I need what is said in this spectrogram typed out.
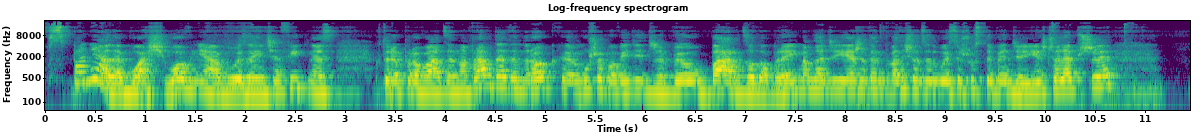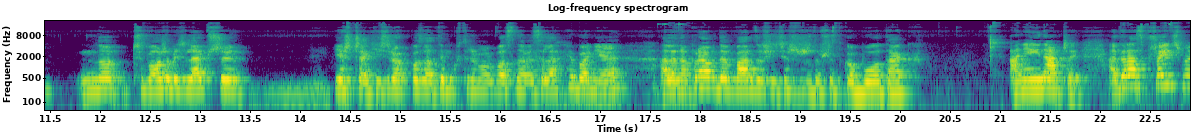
wspaniale. Była siłownia, były zajęcia fitness, które prowadzę. Naprawdę ten rok, y, muszę powiedzieć, że był bardzo dobry i mam nadzieję, że ten 2026 będzie jeszcze lepszy. No, czy może być lepszy jeszcze jakiś rok poza tym, który mam własne wesele? Chyba nie, ale naprawdę bardzo się cieszę, że to wszystko było tak, a nie inaczej. A teraz przejdźmy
